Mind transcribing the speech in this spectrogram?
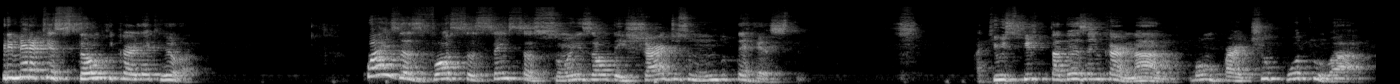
Primeira questão que Kardec relata. Quais as vossas sensações ao deixardes o mundo terrestre? Aqui o espírito está desencarnado. Bom, partiu para o outro lado.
